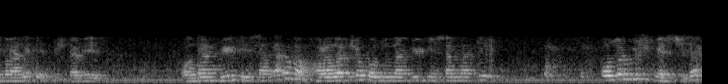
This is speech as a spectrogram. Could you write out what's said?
ibadet etmiş. Tabi Ondan büyük insanlar ama paraları çok olduğundan büyük insanlar değil. Oturmuş mescide,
